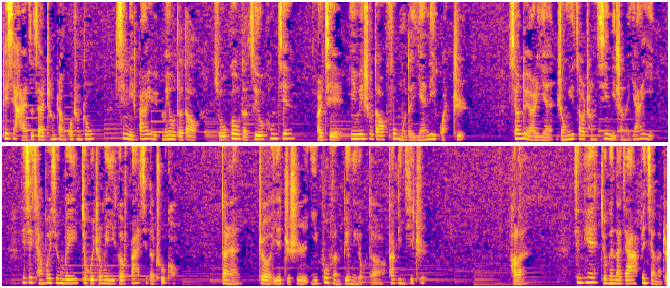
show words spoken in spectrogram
这些孩子在成长过程中，心理发育没有得到足够的自由空间，而且因为受到父母的严厉管制，相对而言容易造成心理上的压抑，那些强迫行为就会成为一个发泄的出口。当然，这也只是一部分病友的发病机制。好了，今天就跟大家分享到这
